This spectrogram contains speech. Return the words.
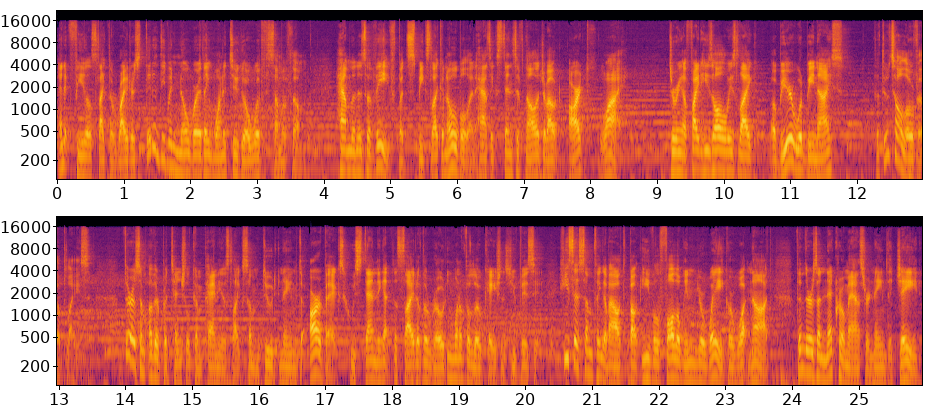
and it feels like the writers didn't even know where they wanted to go with some of them. Hamlin is a thief, but speaks like a noble and has extensive knowledge about art, why? During a fight he's always like, a beer would be nice. The dude's all over the place. There are some other potential companions like some dude named Arbex who's standing at the side of the road in one of the locations you visit. He says something about, about evil following in your wake or whatnot. Then there's a necromancer named Jade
